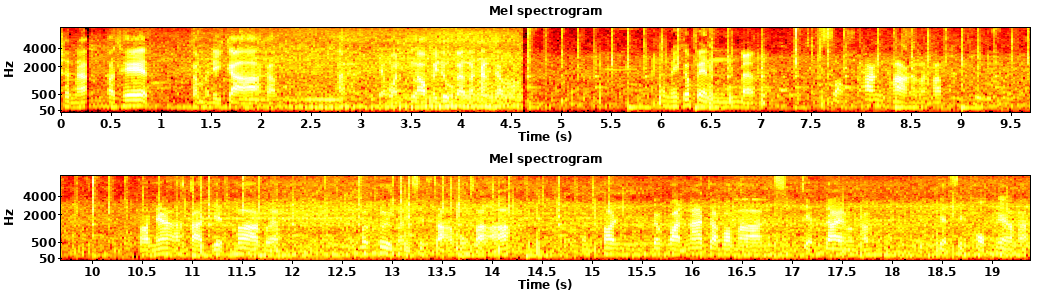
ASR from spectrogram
ชนะประเทศอเมริกาครับเดี๋ยววันเราไปดูกันแล้วกันครับ อันนี้ก็เป็นแบบสองข้างทางนะครับ ตอนนี้อากาศเย็นมากเลย เมื่อคืนมัน 13 องศา ตอนกลางวันน่าจะประมาณ 17 ได้มั้งครับ17 16เนี่ยครับ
